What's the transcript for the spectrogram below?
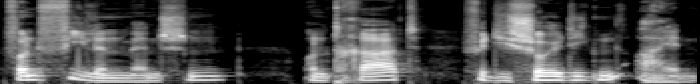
von vielen Menschen und trat für die Schuldigen ein.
